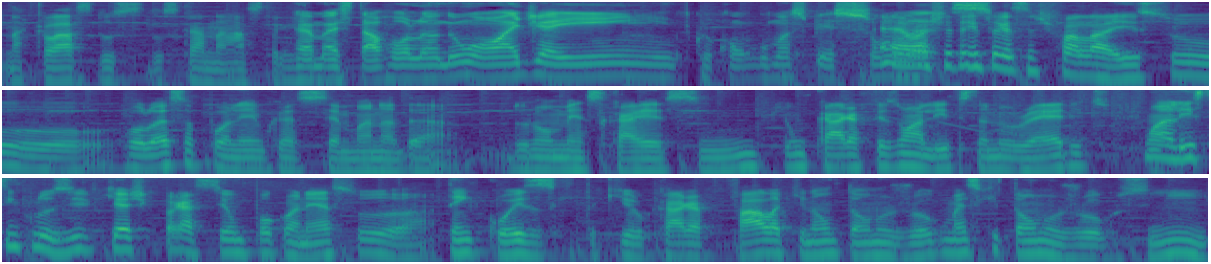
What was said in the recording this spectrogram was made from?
na classe dos, dos canastros. É, mas tá rolando um ódio aí com algumas pessoas. É, eu acho até interessante falar isso. Rolou essa polêmica essa semana da, do No Man's Sky, assim, que um cara fez uma lista no Reddit. Uma lista, inclusive, que acho que, para ser um pouco honesto, tem coisas que, que o cara fala que não estão no jogo, mas que estão no jogo, sim.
